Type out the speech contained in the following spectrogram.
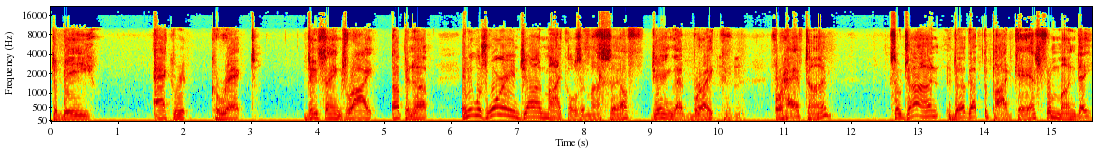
to be accurate, correct, do things right, up and up. And it was worrying John Michaels and myself during that break for halftime. So John dug up the podcast from Monday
